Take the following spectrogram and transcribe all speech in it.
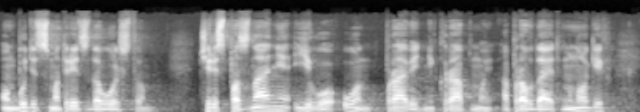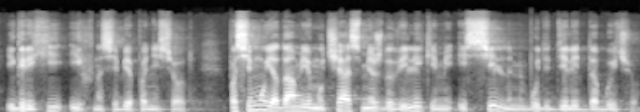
он будет смотреть с довольством. Через познание его он, праведник, раб мой, оправдает многих, и грехи их на себе понесет – Посему я дам ему часть между великими и сильными будет делить добычу,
